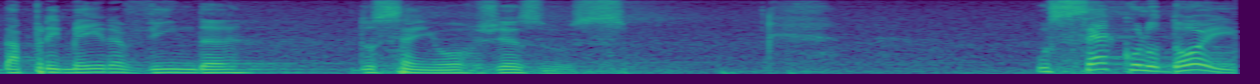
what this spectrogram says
da primeira vinda do Senhor Jesus. O século II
